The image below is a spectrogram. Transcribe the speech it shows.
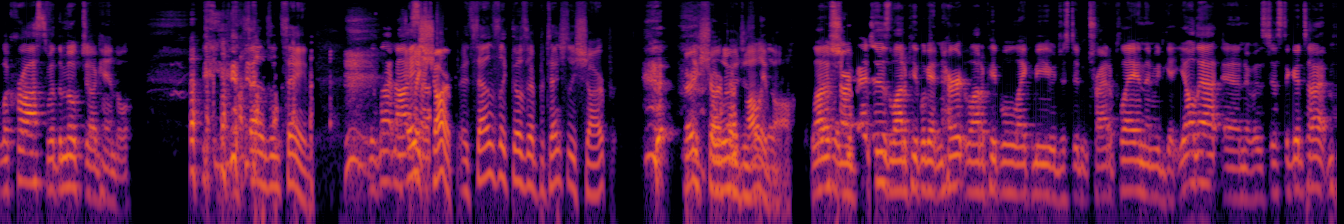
lacrosse with the milk jug handle. That sounds insane. Is that not And sound- sharp. It sounds like those are potentially sharp. Very sharp edges. volleyball. a lot of sharp edges, a lot of people getting hurt, a lot of people like me who just didn't try to play, and then we'd get yelled at, and it was just a good time.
